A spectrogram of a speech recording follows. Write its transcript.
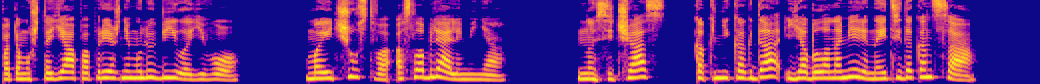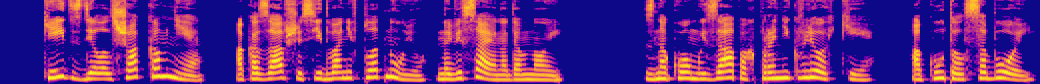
потому что я по-прежнему любила его. Мои чувства ослабляли меня. Но сейчас, как никогда, я была намерена идти до конца. Кейт сделал шаг ко мне, оказавшись едва не вплотную, нависая надо мной. Знакомый запах проник в легкие, окутал собой.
